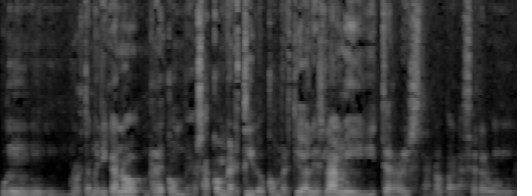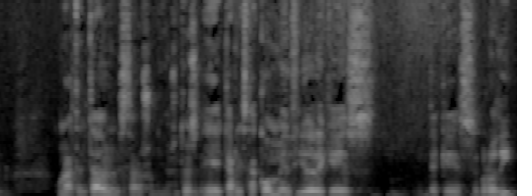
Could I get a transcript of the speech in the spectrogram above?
un norteamericano o convertido, convertido al Islam y, terrorista, ¿no? para hacer un, un, atentado en Estados Unidos. Entonces, Carrie está convencido de que es, de que es Brody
